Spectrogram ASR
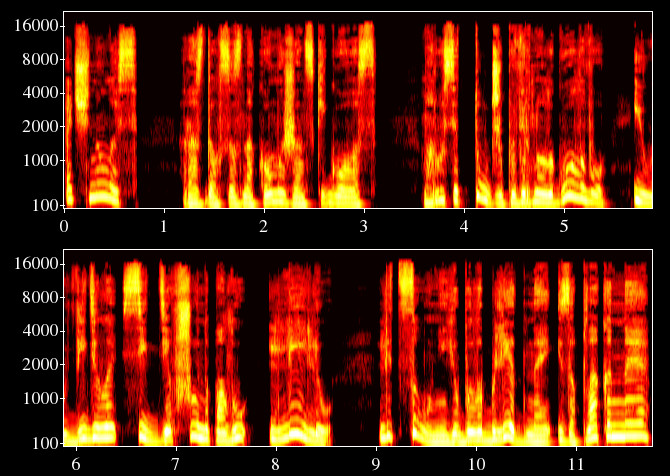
«Очнулась?» — раздался знакомый женский голос. Маруся тут же повернула голову и увидела сидевшую на полу Лилю. Лицо у нее было бледное и заплаканное,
